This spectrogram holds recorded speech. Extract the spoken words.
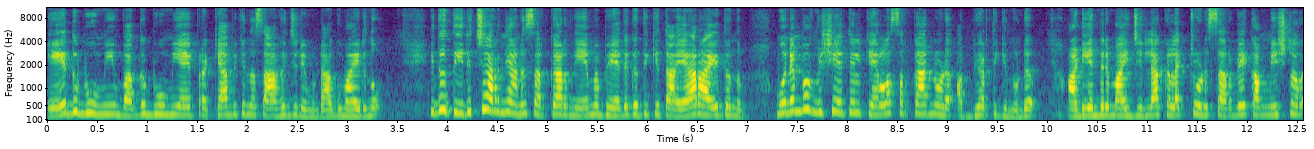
ഏത് ഭൂമിയും വകഭൂമിയായി പ്രഖ്യാപിക്കുന്ന സാഹചര്യം ഉണ്ടാകുമായിരുന്നു. ഇത് തിരിച്ചറിഞ്ഞാണ് സർക്കാർ നിയമ ഭേദഗതിക്ക് തയ്യാറായതെന്നും മുനമ്പം വിഷയത്തിൽ കേരള സർക്കാരിനോട് അഭ്യർത്ഥിക്കുന്നുണ്ട്. അടിയന്തരമായി ജില്ലാ കളക്ടറോട് സർവേ കമ്മീഷണർ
